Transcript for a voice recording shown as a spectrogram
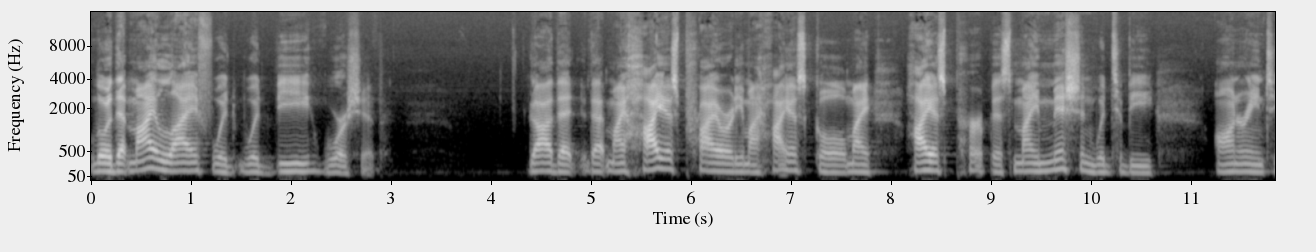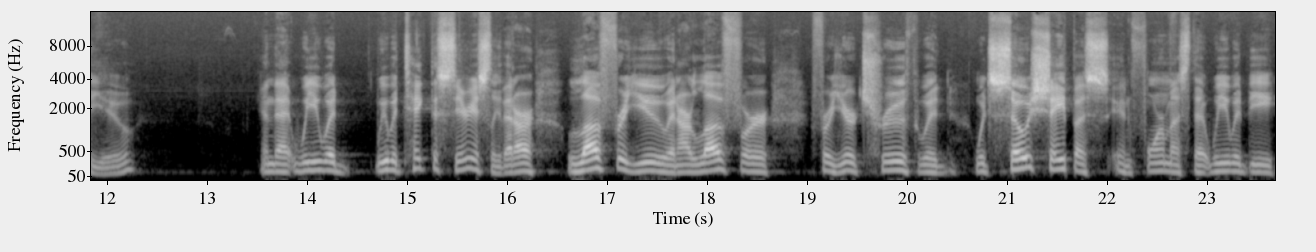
Lord, that my life would, would be worship. God, that, that my highest priority, my highest goal, my highest purpose, my mission would to be honoring to you, and that we would we would take this seriously, that our love for you and our love for for your truth would would so shape us, inform us that we would be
